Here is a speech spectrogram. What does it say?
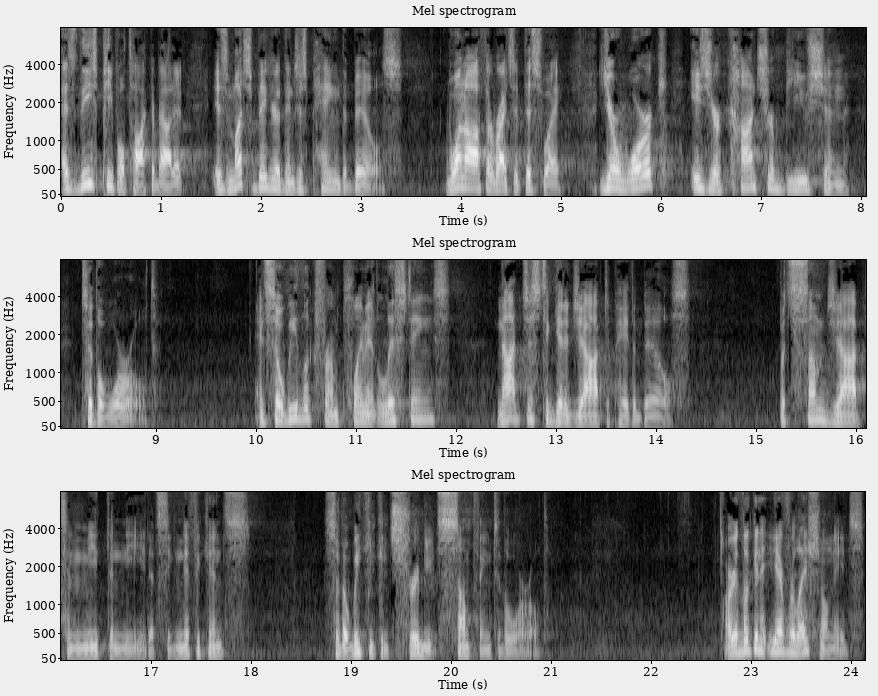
as these people talk about it, is much bigger than just paying the bills. One author writes it this way Your work is your contribution to the world. And so we look for employment listings, not just to get a job to pay the bills, but some job to meet the need of significance so that we can contribute something to the world. Are you're looking at, you have relational needs.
